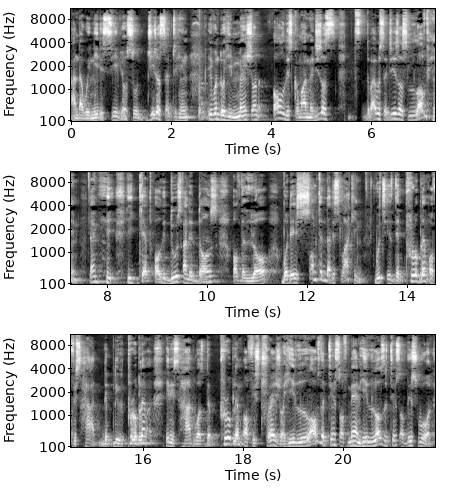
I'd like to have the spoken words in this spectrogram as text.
and that we need a savior. So Jesus said to him, even though he mentioned all these commandments, Jesus, the Bible said Jesus loved him. Mean, he, he kept all the do's and the don'ts of the law, but there is something that is lacking, which is the problem of his heart. The, the problem in his heart was the problem of his treasure. He loves the things of men, he loves the things of this world.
